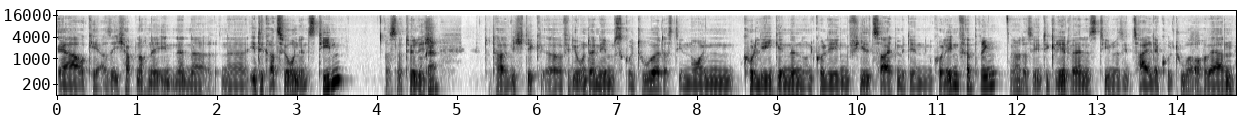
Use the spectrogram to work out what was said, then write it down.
Ja, okay. Also ich habe noch eine, eine, eine, Integration ins Team. Das ist natürlich okay total wichtig äh, für die Unternehmenskultur, dass die neuen Kolleginnen und Kollegen viel Zeit mit den Kollegen verbringen, ja, dass sie integriert werden ins Team, dass sie Teil der Kultur auch werden.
